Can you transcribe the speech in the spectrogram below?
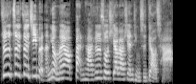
就是最最基本的。你有没有要办他？就是说要不要先停职调查？”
